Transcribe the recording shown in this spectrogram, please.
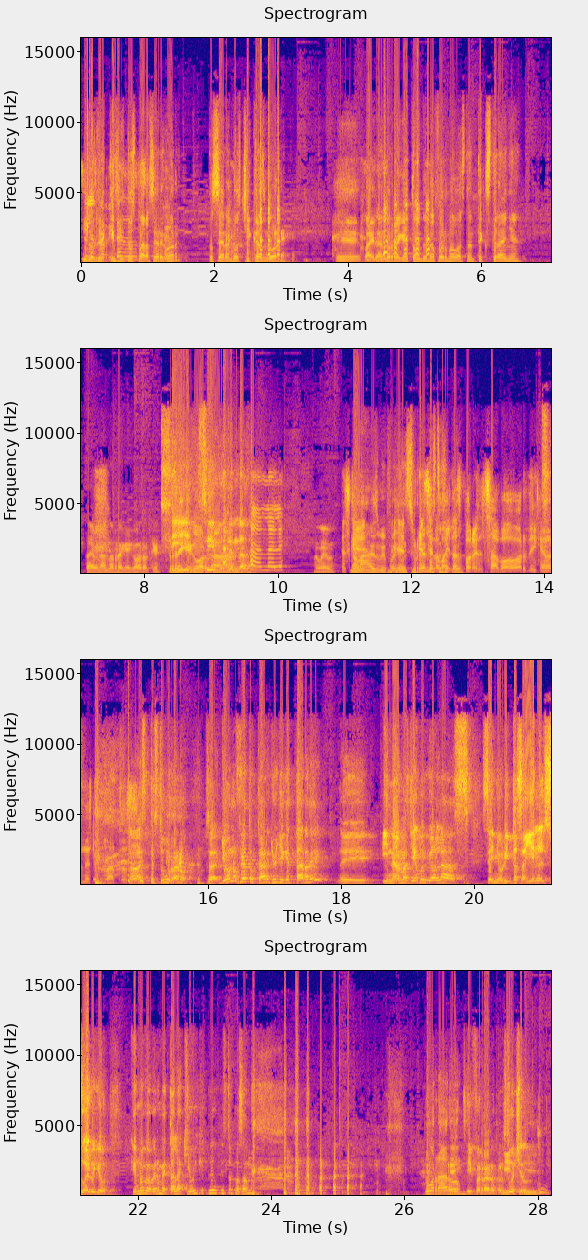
Sí, los las gorditas requisitos para ser gore. Entonces eran dos chicas gore eh, bailando reggaetón de una forma bastante extraña. ¿Está hablando reggaegor o qué? Sí, Reggae gorda. sí, porque anda. Ándale. A huevo. Es que, No mames, güey, fue bien es que surrealista se lo ese bailas por el sabor, dijeron estos vatos. No, est- estuvo raro. O sea, yo no fui a tocar, yo llegué tarde eh, y nada más llego y veo a las señoritas ahí en el suelo y yo, ¿qué no iba a haber metal aquí hoy? ¿Qué pedo? ¿Qué está pasando? Estuvo raro. Sí, fue raro, pero Y- estuvo chido. Y,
